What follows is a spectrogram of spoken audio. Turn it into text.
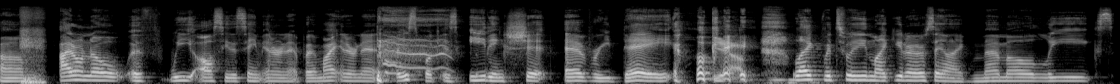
Um, I don't know if we all see the same internet, but my internet, Facebook is eating shit every day. Okay. Yeah. Like between like, you know what I'm saying, like memo leaks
